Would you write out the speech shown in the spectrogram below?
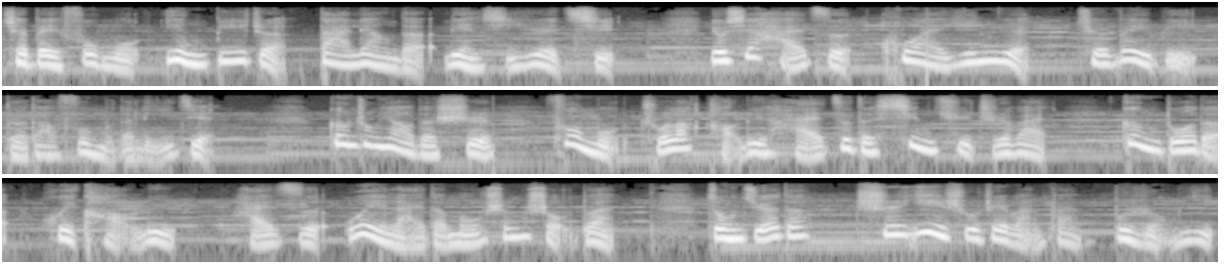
却被父母硬逼着大量的练习乐器；有些孩子酷爱音乐，却未必得到父母的理解。更重要的是，父母除了考虑孩子的兴趣之外，更多的会考虑孩子未来的谋生手段。总觉得吃艺术这碗饭不容易，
